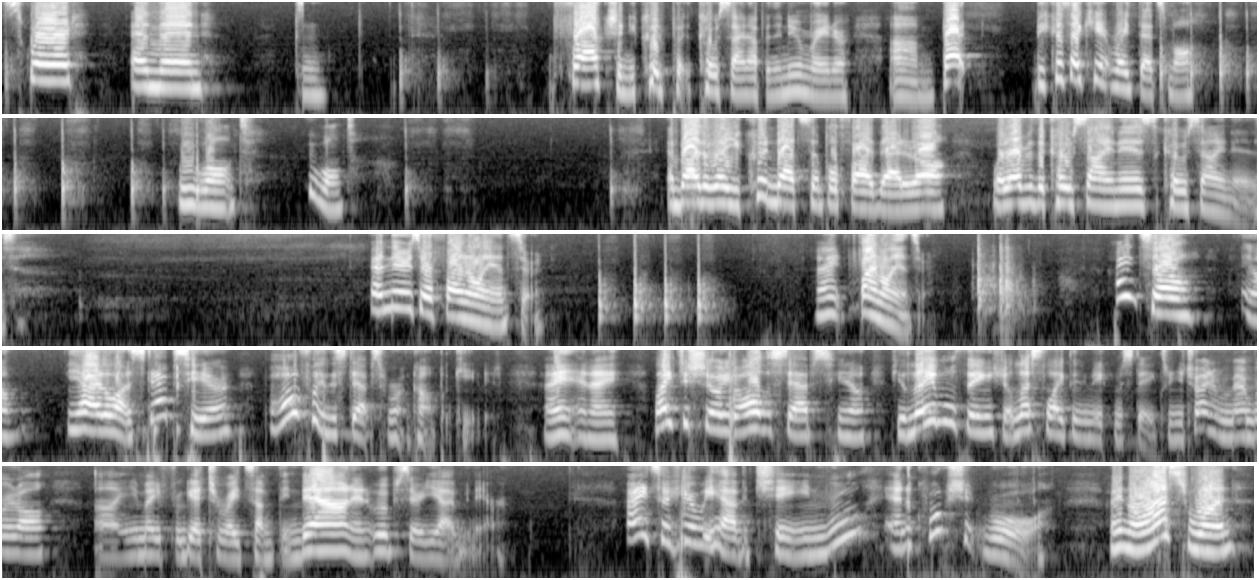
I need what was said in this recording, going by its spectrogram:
squared, and then fraction, you could put cosine up in the numerator, um, but because I can't write that small, we won't. We won't. And by the way, you could not simplify that at all. Whatever the cosine is, the cosine is. And there's our final answer. All right, final answer. All right, so, you know, you had a lot of steps here, but hopefully the steps weren't complicated. Right? And I like to show you all the steps. You know, if you label things, you're less likely to make mistakes. When you're trying to remember it all, uh, you might forget to write something down, and oops, there you have an error. All right, so here we have a chain rule and a quotient rule. Right, the last one,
